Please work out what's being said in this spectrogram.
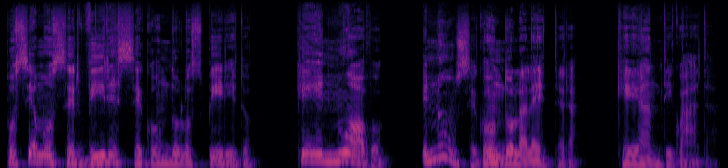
possiamo servire secondo lo Spirito, che è nuovo, e non secondo la lettera, che è antiquata.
